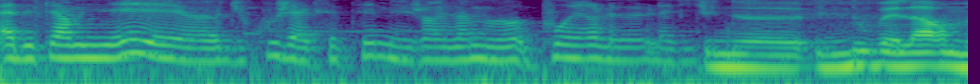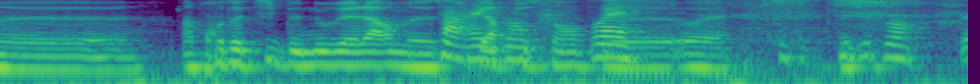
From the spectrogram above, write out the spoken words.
à déterminer. Et euh, du coup, j'ai accepté, mais genre, il va me pourrir le- la vie. je Une, pense. une nouvelle arme, euh, un prototype de nouvelle arme Par super exemple, puissante. ouais. ouais. Typiquement.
